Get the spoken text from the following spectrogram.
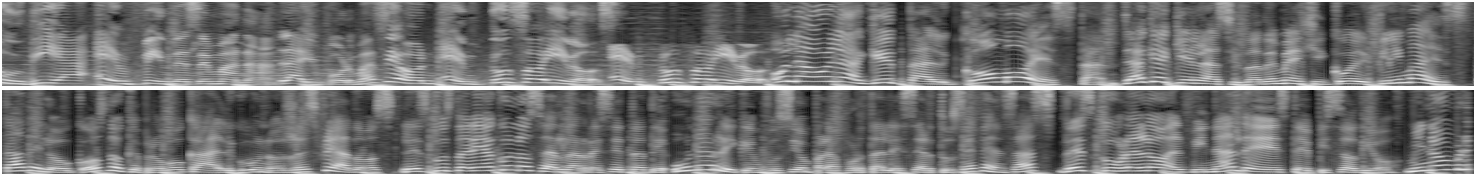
Tu día en fin de semana. La información en tus oídos. En tus oídos. Hola, hola, ¿qué tal? ¿Cómo están? Ya que aquí en la Ciudad de México el clima está de locos, lo que provoca algunos resfriados, ¿les gustaría conocer la receta de una rica infusión para fortalecer tus defensas? Descúbranlo al final de este episodio. Mi nombre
